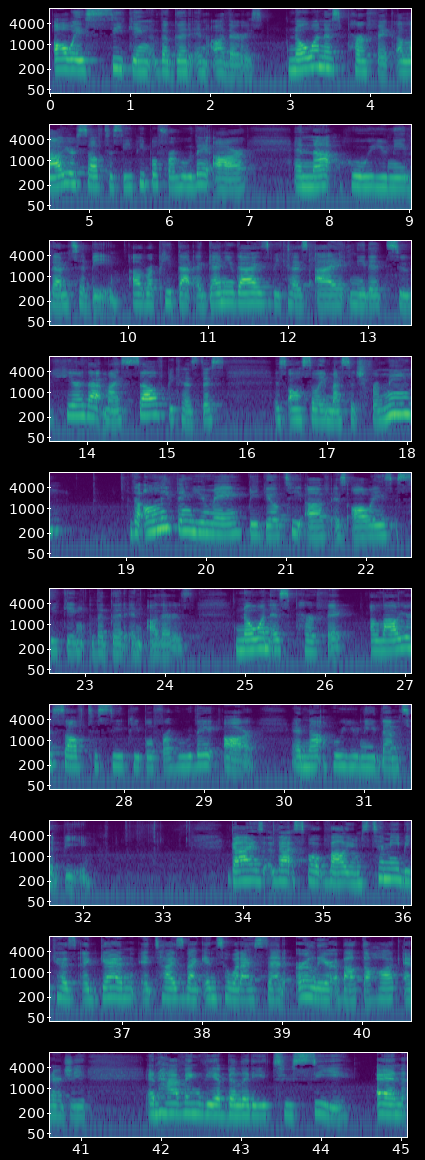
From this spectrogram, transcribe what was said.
always seeking the good in others. No one is perfect. Allow yourself to see people for who they are and not who you need them to be. I'll repeat that again, you guys, because I needed to hear that myself because this is also a message for me. The only thing you may be guilty of is always seeking the good in others. No one is perfect. Allow yourself to see people for who they are and not who you need them to be. Guys, that spoke volumes to me because again, it ties back into what I said earlier about the hawk energy and having the ability to see and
